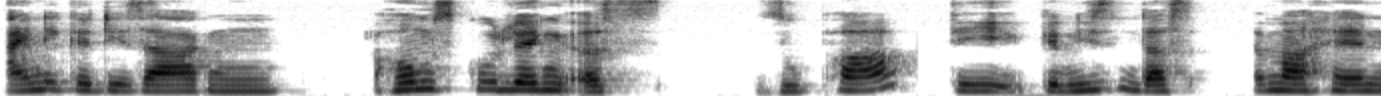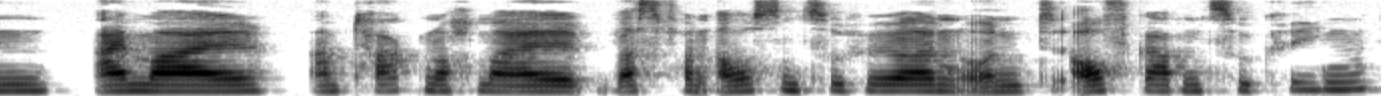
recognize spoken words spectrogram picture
einige, die sagen, Homeschooling ist super. Die genießen das immerhin einmal am Tag nochmal was von außen zu hören und Aufgaben zu kriegen.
